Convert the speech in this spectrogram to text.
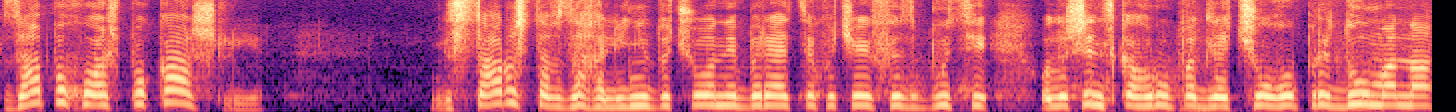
запаху аж покашлює. Староста взагалі ні до чого не береться, хоча і в Фейсбуці Олешинська група для чого придумана.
